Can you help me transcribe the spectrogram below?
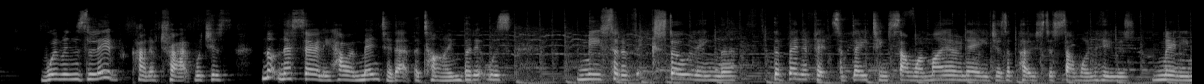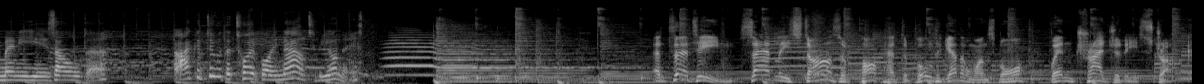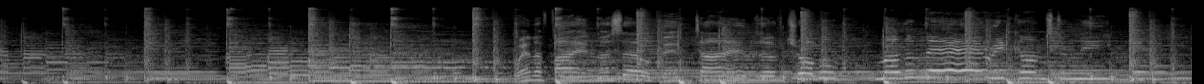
women's lib kind of track, which is not necessarily how I meant it at the time, but it was me sort of extolling the, the benefits of dating someone my own age as opposed to someone who was many, many years older. I could do with a toy boy now, to be honest. At 13, sadly, stars of pop had to pull together once more when tragedy struck. When I find myself in times of trouble, Mother Mary comes to me,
